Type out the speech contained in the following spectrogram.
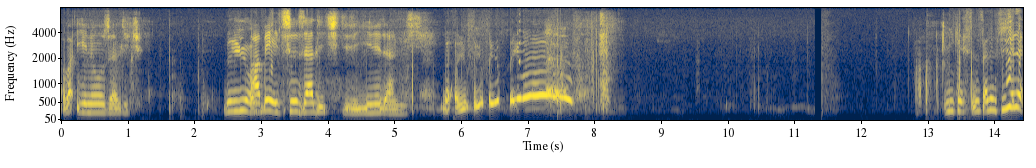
Ama yeni özellik. Biliyorum. Abi eksi özellik dedi. Yeni denmiş. Ayıp ayıp ayıp ayıp. İyi geçtiniz zaten size de.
